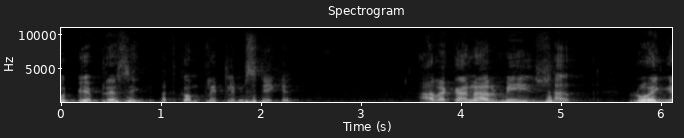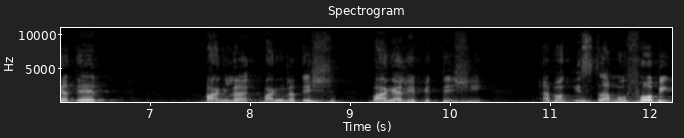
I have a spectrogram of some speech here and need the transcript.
would be a blessing but completely mistaken Arakan army রোহিঙ্গাদের, বাংলা, বাংলাদেশ, বাঙালি বিদ্বেষী এবং ইসলামোফোবিক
